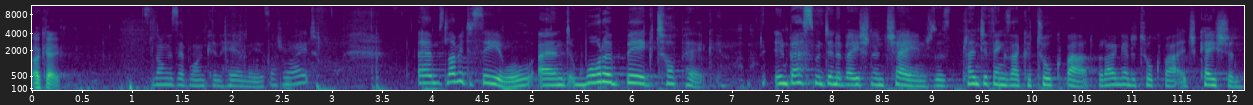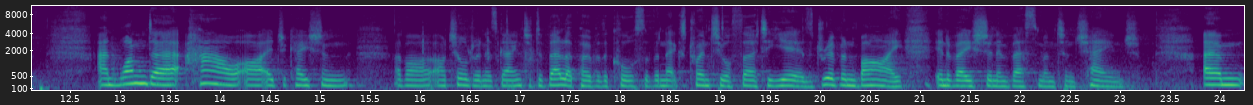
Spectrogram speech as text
Okay. As long as everyone can hear me, is that all right? Um, it's lovely to see you all, and what a big topic. Investment, innovation, and change. There's plenty of things I could talk about, but I'm going to talk about education and wonder how our education of our, our children is going to develop over the course of the next 20 or 30 years, driven by innovation, investment, and change. Um,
